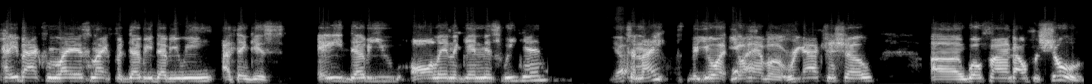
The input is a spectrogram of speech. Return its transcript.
payback from last night for WWE. I think it's AEW all in again this weekend Yep. tonight. You'll you'll have a reaction show. Uh, we'll find out for sure.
